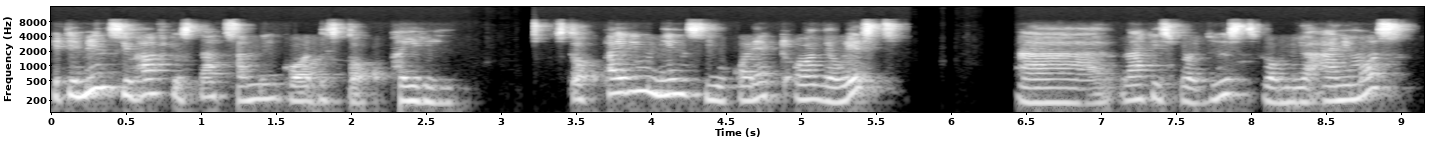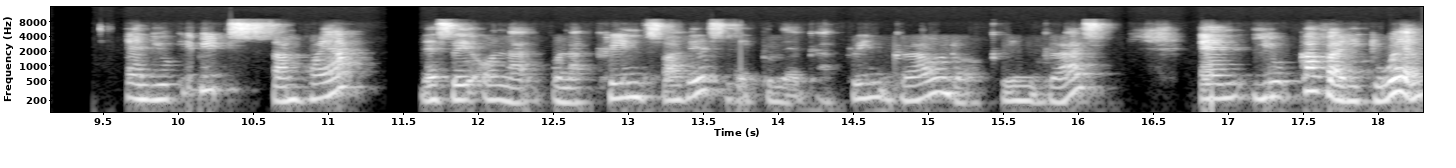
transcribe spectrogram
it means you have to start something called stockpiling. Stockpiling means you collect all the waste uh, that is produced from your animals and you keep it somewhere, let's say on a, on a clean surface, like, like a clean ground or clean grass, and you cover it well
